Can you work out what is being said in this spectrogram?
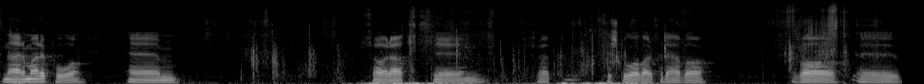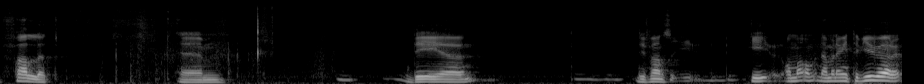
närmare på eh, för att eh, för att förstå varför det här var, var eh, fallet. Eh, det, det fanns, i, om om, när man intervjuar,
